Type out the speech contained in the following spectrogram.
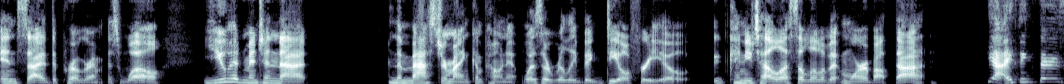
inside the program as well. You had mentioned that the mastermind component was a really big deal for you. Can you tell us a little bit more about that? Yeah, I think there's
